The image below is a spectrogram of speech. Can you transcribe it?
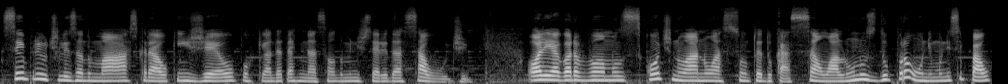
Sempre utilizando máscara, álcool em gel, porque é uma determinação do Ministério da Saúde. Olha, e agora vamos continuar no assunto educação. Alunos do ProUni Municipal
